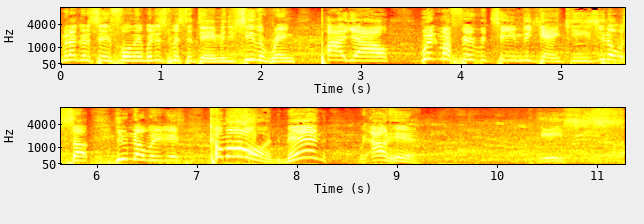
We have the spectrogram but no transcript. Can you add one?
We're not going to say his full name, but it's Mr. Damon. You see the ring, Payal, with my favorite team, the Yankees. You know what's up. You know what it is. Come on, man. We're out here. Peace.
